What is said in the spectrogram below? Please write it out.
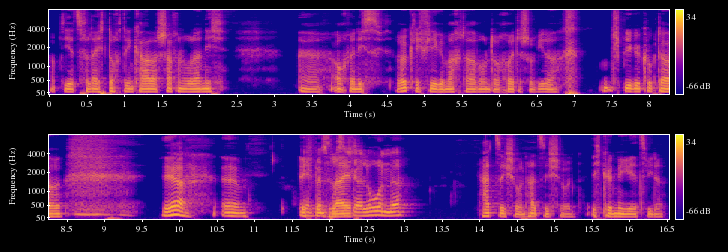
Ob die jetzt vielleicht doch den Kader schaffen oder nicht. Äh, auch wenn ich wirklich viel gemacht habe und auch heute schon wieder ein Spiel geguckt habe. Ja, ähm, ich ja, bin's das leid. Sich ja lohnen, ne? Hat sich schon, hat sich schon. Ich kündige jetzt wieder.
